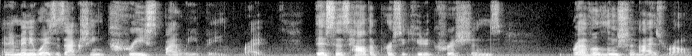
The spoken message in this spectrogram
And in many ways, it's actually increased by weeping, right? This is how the persecuted Christians revolutionized Rome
